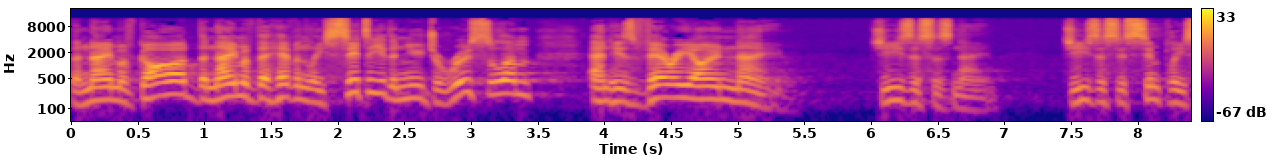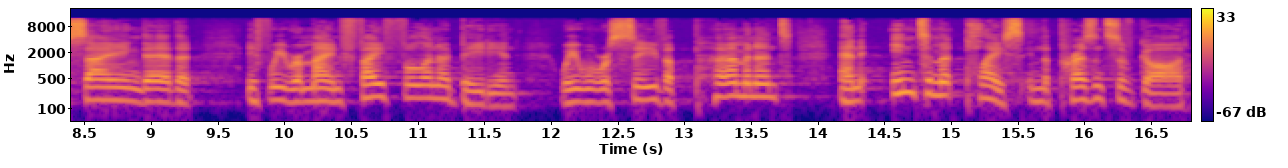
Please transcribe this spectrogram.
the name of God, the name of the heavenly city, the new Jerusalem, and his very own name, Jesus' name. Jesus is simply saying there that if we remain faithful and obedient, we will receive a permanent and intimate place in the presence of God,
